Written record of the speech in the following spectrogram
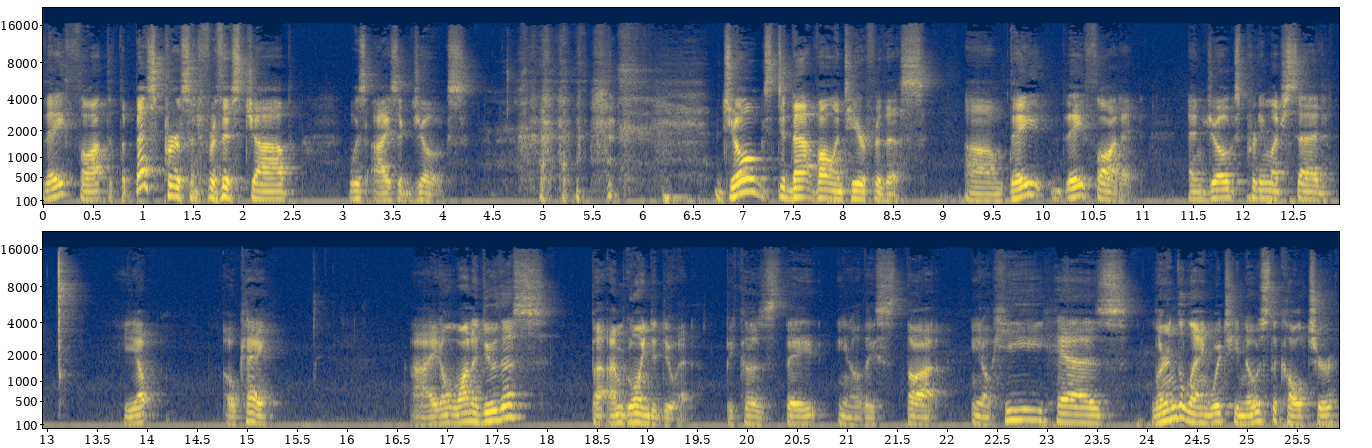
they thought that the best person for this job was Isaac Jogues. Jogues did not volunteer for this. Um, they they thought it, and Jogues pretty much said, "Yep, okay. I don't want to do this, but I'm going to do it." because they, you know, they thought, you know, he has learned the language, he knows the culture,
